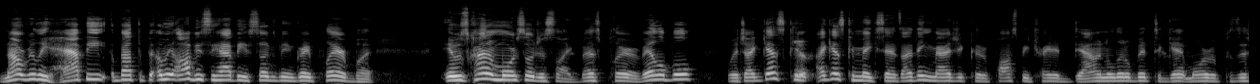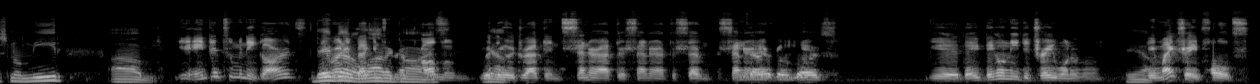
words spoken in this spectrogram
not really happy about the. I mean, obviously happy Suggs being a great player, but it was kind of more so just like best player available, which I guess can Yeah. I guess can make sense. I think Magic could have possibly traded down a little bit to get more of a positional need. Um, Yeah, ain't there too many guards? They've got a lot of guards. Problem where Yeah. they were drafting center after center after seven, center Got every year. guards. Yeah, they they gonna need to trade one of them. yeah, They might trade Fultz.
